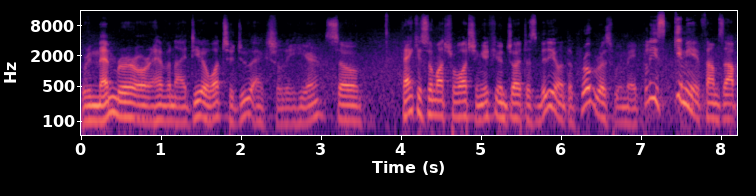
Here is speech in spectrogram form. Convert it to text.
remember or have an idea what to do actually here. So thank you so much for watching. If you enjoyed this video and the progress we made, please give me a thumbs up.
